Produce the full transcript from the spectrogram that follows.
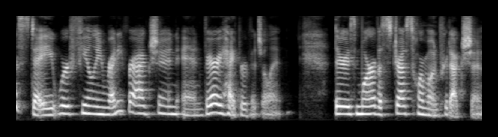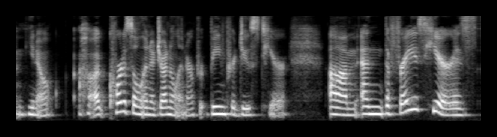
this state, we're feeling ready for action and very hypervigilant. There's more of a stress hormone production, you know, cortisol and adrenaline are being produced here. Um, and the phrase here is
